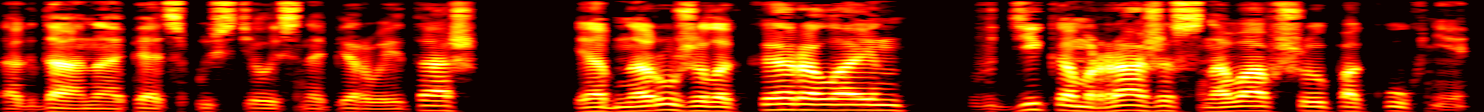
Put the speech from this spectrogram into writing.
Тогда она опять спустилась на первый этаж и обнаружила Кэролайн в диком раже, сновавшую по кухне.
